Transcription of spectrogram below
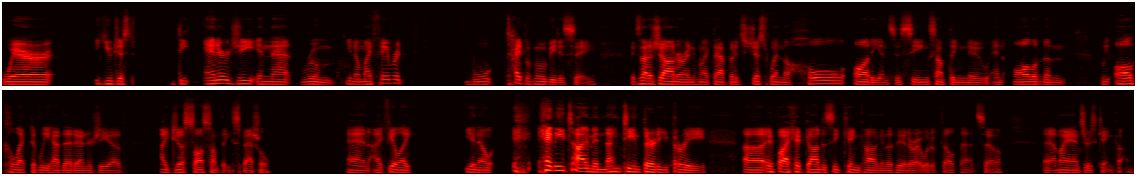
Where you just the energy in that room, you know, my favorite w- type of movie to see. It's not a genre or anything like that, but it's just when the whole audience is seeing something new and all of them we all collectively have that energy of I just saw something special. And I feel like, you know, anytime in 1933 uh, if I had gone to see King Kong in the theater, I would have felt that. So, uh, my answer is King Kong.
